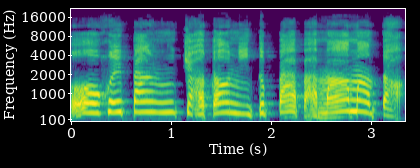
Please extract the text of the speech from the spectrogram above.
我会帮你找到你的爸爸妈妈的。”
